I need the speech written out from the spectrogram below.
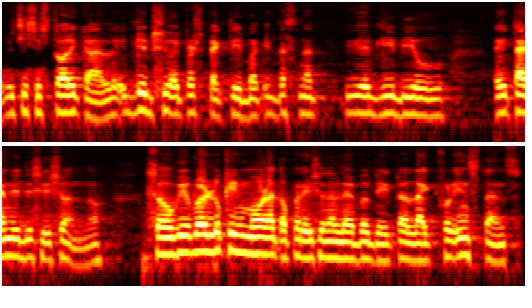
which is historical, it gives you a perspective, but it does not give you a timely decision. No? So we were looking more at operational level data. Like for instance,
